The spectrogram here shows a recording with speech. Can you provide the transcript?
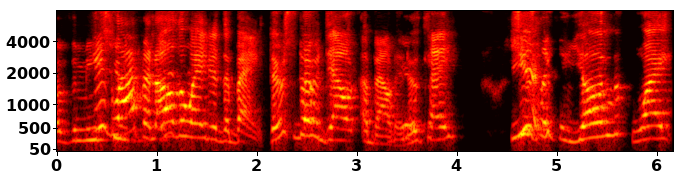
of the Me She's laughing all the way to the bank. There's no doubt about it, okay? She's Yeah. like the young white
